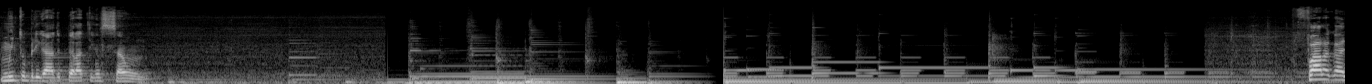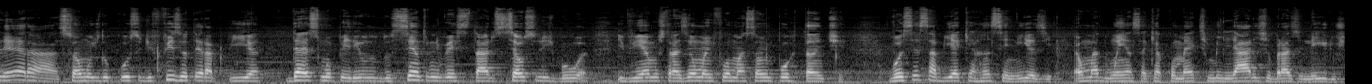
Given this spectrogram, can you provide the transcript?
Muito obrigado pela atenção. Fala galera, somos do curso de Fisioterapia, décimo período do Centro Universitário Celso Lisboa e viemos trazer uma informação importante. Você sabia que a hanseníase é uma doença que acomete milhares de brasileiros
